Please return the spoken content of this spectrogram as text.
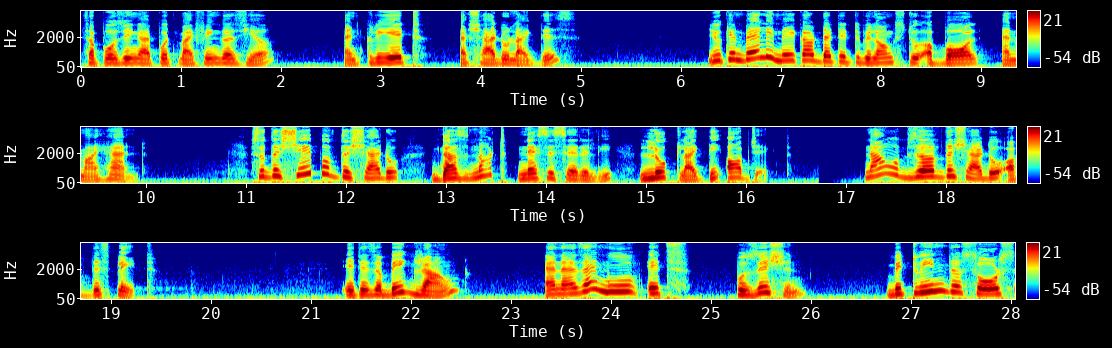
Supposing I put my fingers here and create a shadow like this, you can barely make out that it belongs to a ball and my hand. So, the shape of the shadow does not necessarily look like the object. Now, observe the shadow of this plate. It is a big round and as I move its position between the source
